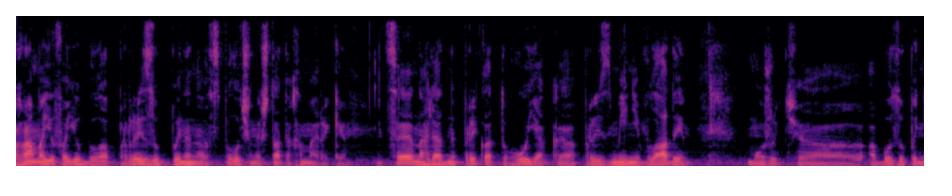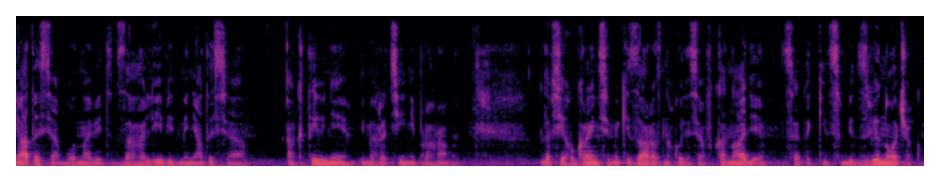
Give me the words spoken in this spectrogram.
програма UFAU була призупинена в Сполучених Штатах Америки. І це наглядний приклад того, як е, при зміні влади можуть е, або зупинятися, або навіть взагалі відмінятися активні імміграційні програми. Для всіх українців, які зараз знаходяться в Канаді, це такий собі дзвіночок.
